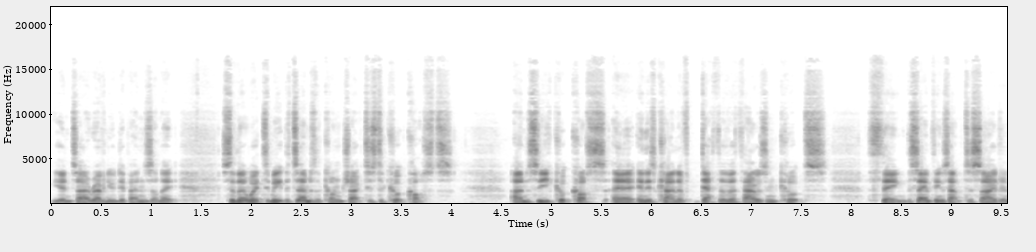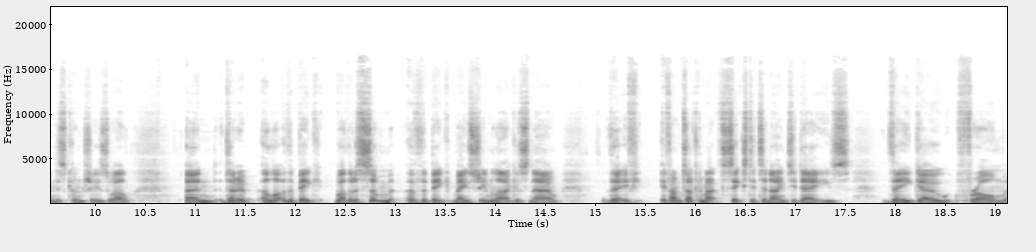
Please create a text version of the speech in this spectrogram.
your entire revenue depends on it. So the only way to meet the terms of the contract is to cut costs, and so you cut costs uh, in this kind of death of a thousand cuts thing. The same thing's happened to cider in this country as well. And there are a lot of the big well, there are some of the big mainstream lagers now that if if I'm talking about 60 to 90 days, they go from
